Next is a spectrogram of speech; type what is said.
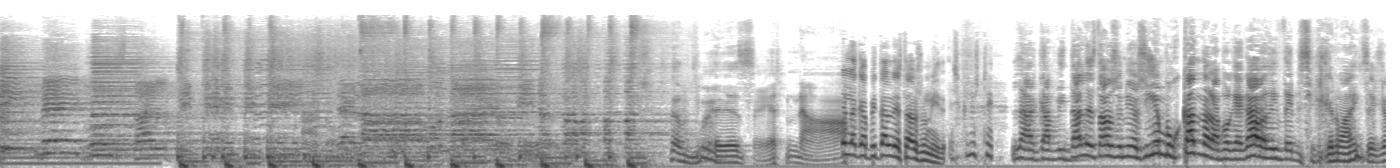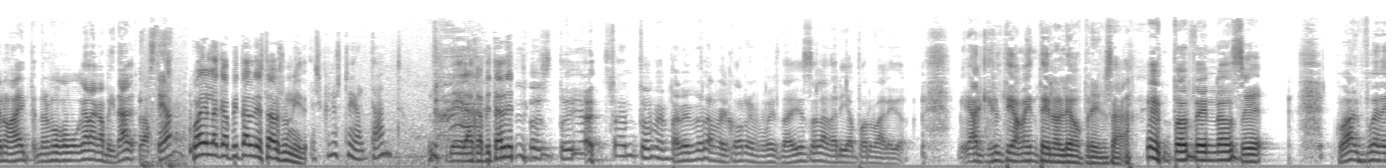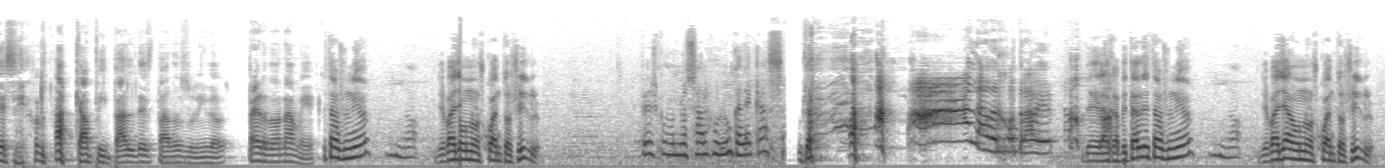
No puede ser, no. Es la capital de Estados Unidos. La capital de Estados Unidos. Siguen buscándola porque, claro, dicen, sí que no hay, sí que no hay. Tendremos que buscar la capital. ¿Sebastián? ¿Cuál es la capital de Estados Unidos? Es que no estoy al tanto. De la capital de... No estoy al tanto, me parece la mejor respuesta. Yo se la daría por válido. Mira que últimamente no leo prensa, entonces no sé cuál puede ser la capital de Estados Unidos. Perdóname. ¿Estados Unidos? No. Lleva ya unos cuantos siglos. Pero es como no salgo nunca de casa. La dejo otra vez. ¿De la capital de Estados Unidos? No. Lleva ya unos cuantos siglos.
